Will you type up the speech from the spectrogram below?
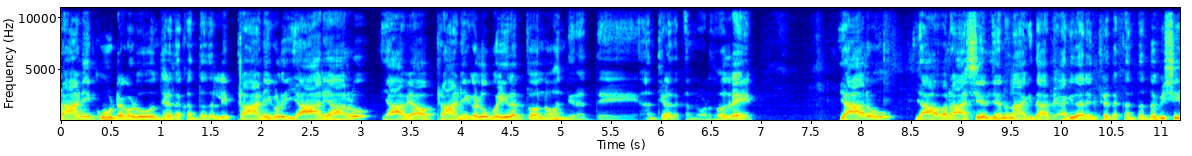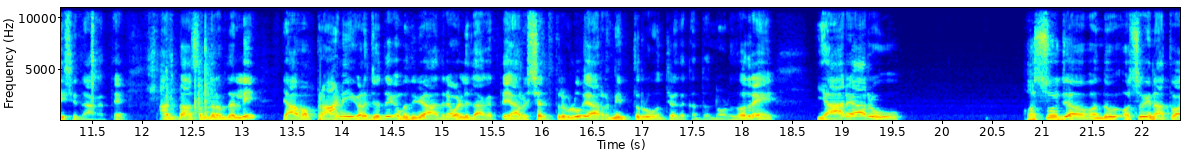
ಪ್ರಾಣಿಕೂಟಗಳು ಅಂತ ಹೇಳ್ತಕ್ಕಂಥದ್ರಲ್ಲಿ ಪ್ರಾಣಿಗಳು ಯಾರ್ಯಾರು, ಯಾವ್ಯಾವ ಪ್ರಾಣಿಗಳು ವೈರತ್ವವನ್ನು ಹೊಂದಿರುತ್ತೆ ಅಂತ ಹೇಳ್ತಕ್ಕಂಥ ನೋಡೋದು ಹೋದರೆ ಯಾರು ಯಾವ ರಾಶಿಯಲ್ಲಿ ಜನನಾಗಿದ್ದಾರೆ, ಆಗಿದ್ದಾರೆ ಅಂತ ಹೇಳ್ತಕ್ಕಂಥದ್ದು ವಿಶೇಷ ಇದಾಗುತ್ತೆ. ಅಂಥ ಸಂದರ್ಭದಲ್ಲಿ ಯಾವ ಪ್ರಾಣಿಗಳ ಜೊತೆಗೆ ಮದುವೆ ಆದರೆ ಒಳ್ಳೆಯದಾಗುತ್ತೆ ಯಾರು ಶತ್ರುಗಳು, ಯಾರು ಮಿತ್ರರು ಅಂತ ಹೇಳ್ತಕ್ಕಂಥದ್ದು ನೋಡೋದಾದರೆ ಯಾರ್ಯಾರು ಹಸು ಜ, ಒಂದು ಹಸುವಿನ ಅಥವಾ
